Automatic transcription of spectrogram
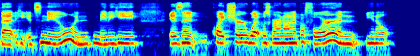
that he, it's new and maybe he isn't quite sure what was grown on it before and you know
